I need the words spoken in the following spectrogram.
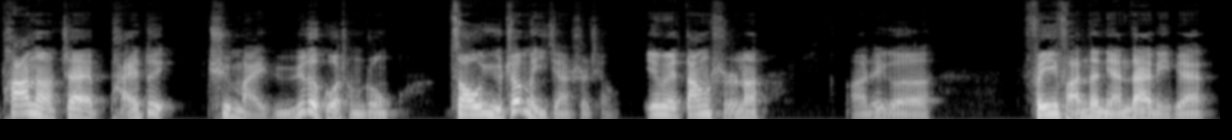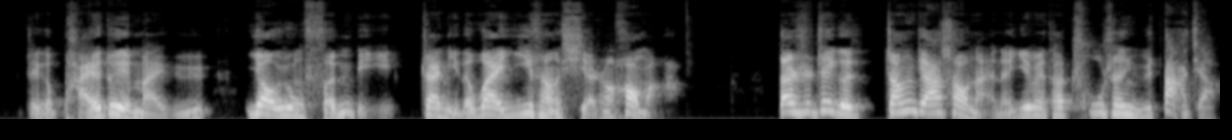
她呢，在排队去买鱼的过程中，遭遇这么一件事情。因为当时呢，啊，这个非凡的年代里边，这个排队买鱼要用粉笔在你的外衣上写上号码。但是这个张家少奶奶，因为她出身于大家，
